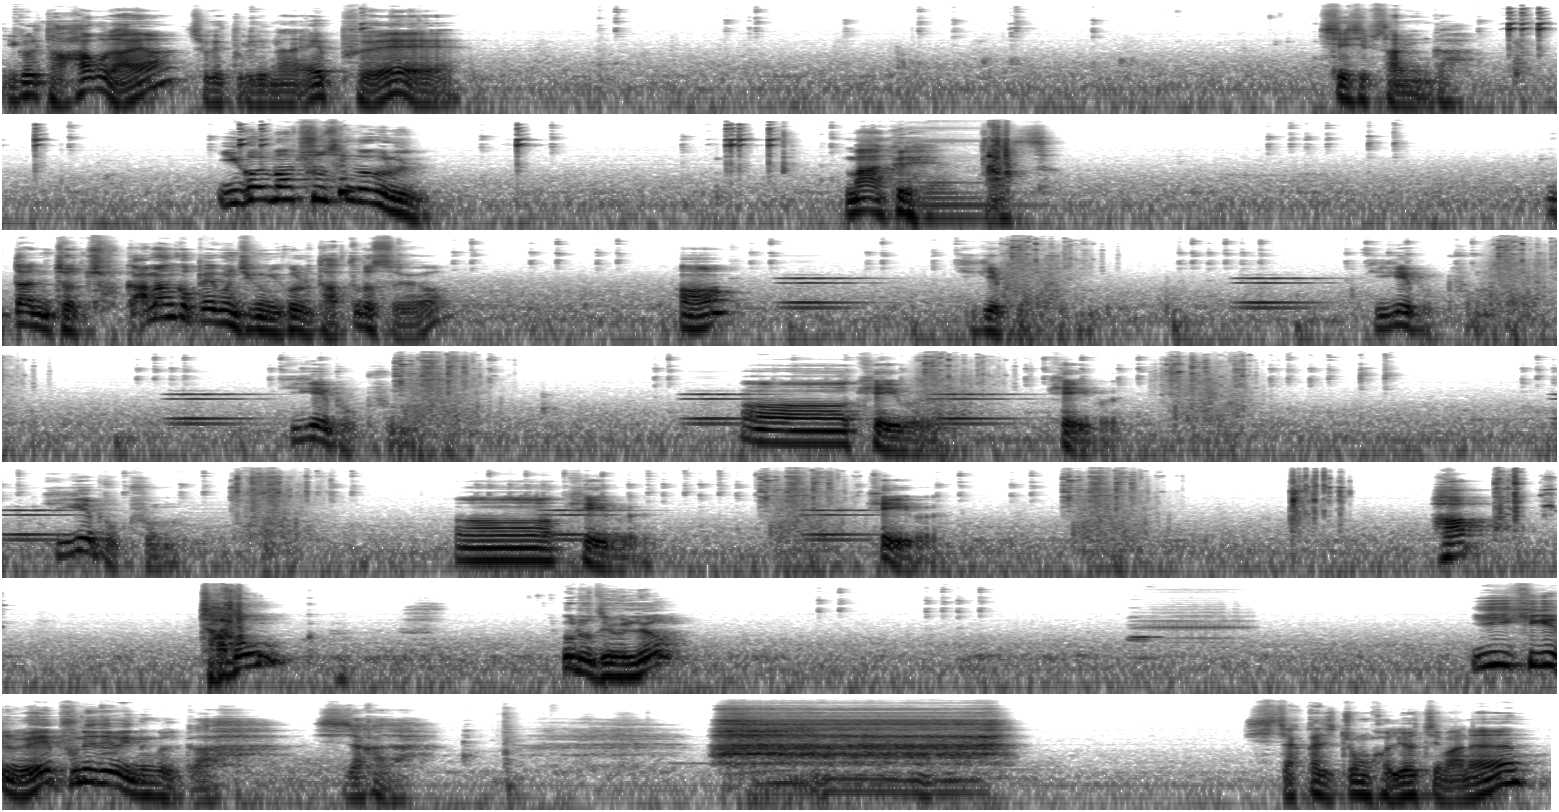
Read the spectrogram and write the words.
이걸 다 하고 나야 저게 뚫리나? F에 73인가? 이걸 맞출 생각을 마 그래. 알았어. 일단 저 초- 까만 거 빼곤 지금 이걸로 다 뚫었어요. 어? 기계 부품. 기계 부품. 기계 부품. 어 케이블. 케이블. 기계 부품. 어 케이블. 케이블. 합. 자동 으로도 열려? 이 기계는 왜 분해되어 있는 걸까? 시작하자. 하... 시작까지 좀 걸렸지만은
